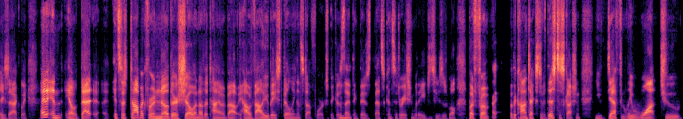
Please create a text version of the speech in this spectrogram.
Exactly. And and you know that it's a topic for another show another time about how value-based billing and stuff works because mm-hmm. I think there's that's a consideration with agencies as well. But from right. For the context of this discussion, you definitely want to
